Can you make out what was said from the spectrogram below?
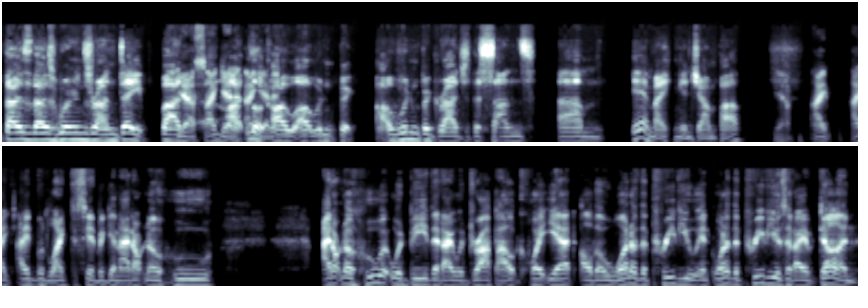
those those wounds run deep. But Yes, I get it, I look, get it. I, I wouldn't be, I wouldn't begrudge the Suns. Um, yeah, making a jump up. Yeah, I, I I would like to see it again. I don't know who, I don't know who it would be that I would drop out quite yet. Although one of the preview in one of the previews that I have done,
